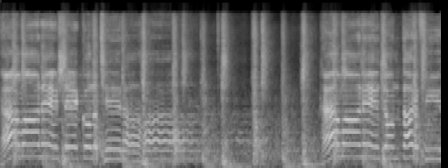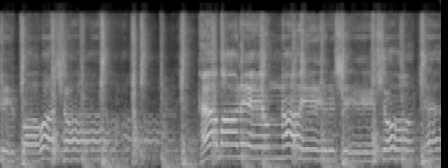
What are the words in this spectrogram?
হ্যাঁ মানে সে কলছে হ্যাঁ মানে জনতার ফিরে পাওয়া। হ্যাঁ মানে অন্যায়ের শেষ অধ্যায়।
